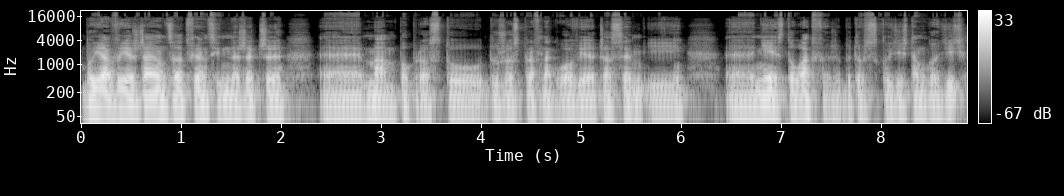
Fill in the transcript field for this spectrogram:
bo ja wyjeżdżając, załatwiając inne rzeczy, e, mam po prostu dużo spraw na głowie czasem i e, nie jest to łatwe, żeby to wszystko gdzieś tam godzić.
